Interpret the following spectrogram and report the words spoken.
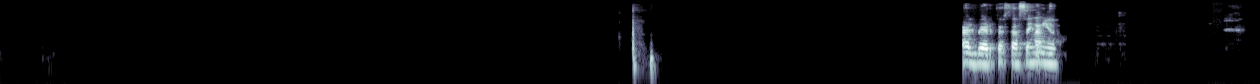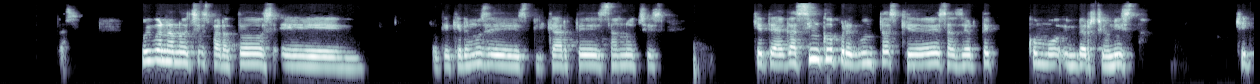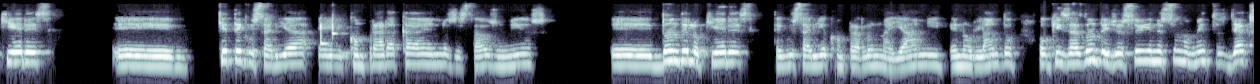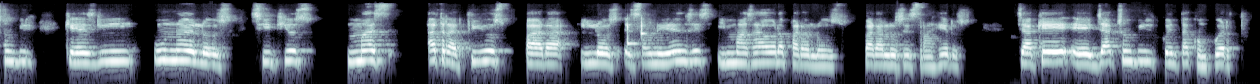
Alberto, estás en ah. mute. Muy buenas noches para todos. Eh, lo que queremos explicarte esta noche es que te hagas cinco preguntas que debes hacerte como inversionista. ¿Qué quieres? Eh, ¿Qué te gustaría eh, comprar acá en los Estados Unidos? ¿Dónde lo quieres? ¿Te gustaría comprarlo en Miami, en Orlando o quizás donde yo estoy en estos momentos, Jacksonville, que es uno de los sitios más atractivos para los estadounidenses y más ahora para los, para los extranjeros, ya que eh, Jacksonville cuenta con puerto.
